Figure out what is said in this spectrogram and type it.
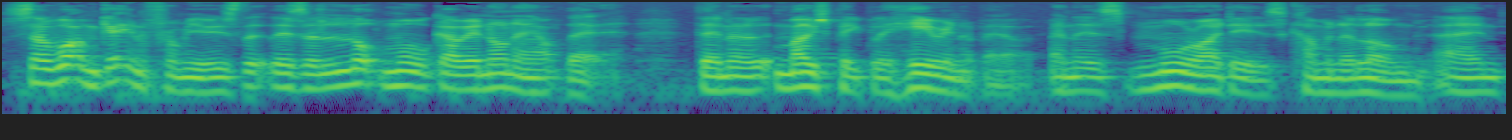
So, what I'm getting from you is that there's a lot more going on out there than uh, most people are hearing about, and there's more ideas coming along. And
